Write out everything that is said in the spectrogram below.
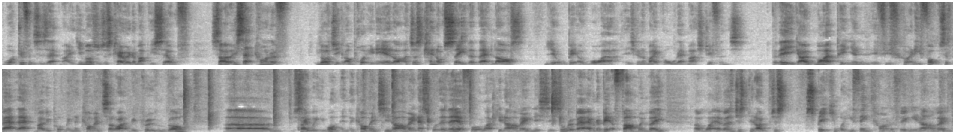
What difference has that made? You might as well just carry them up yourself. So it's that kind of logic I'm putting here. Like I just cannot see that that last little bit of wire is going to make all that much difference. But there you go, my opinion. If you've got any thoughts about that, maybe put them in the comments. I like to be proven wrong. Um, say what you want in the comments, you know what I mean? That's what they're there for, like, you know what I mean? It's, it's all about having a bit of fun with me and whatever, and just, you know, just speaking what you think kind of thing, you know what I mean?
